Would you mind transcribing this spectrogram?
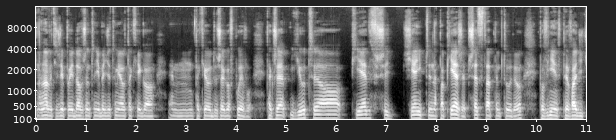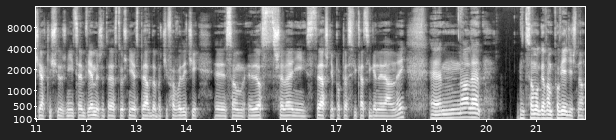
no nawet jeżeli pojedzie dobrze, no to nie będzie to miało takiego, takiego dużego wpływu. Także jutro pierwszy dzień, który na papierze przed startem turu powinien wprowadzić jakieś różnice. Wiemy, że teraz to już nie jest prawda, bo ci faworyci y, są rozstrzeleni strasznie po klasyfikacji generalnej. No ale co mogę Wam powiedzieć? No,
